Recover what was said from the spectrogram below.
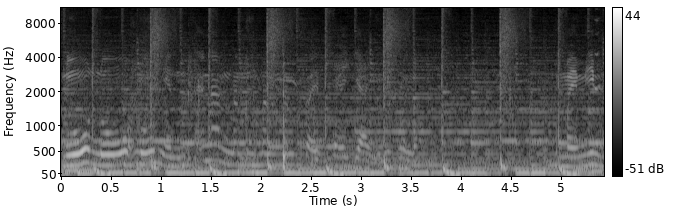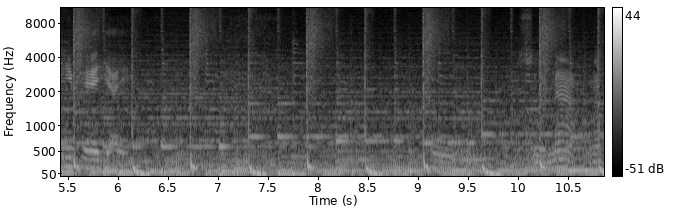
หนูหนูหนูเห็นไอ้นั่นมันมันมันใส่แพรใหญ่ไม่ใช่เหรอทำไมไม่มีแพรใหญ่สวยมากนะ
